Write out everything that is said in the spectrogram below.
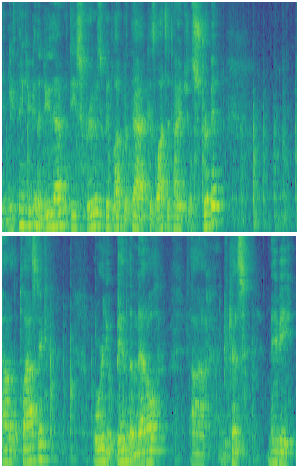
And you think you're going to do that with these screws? Good luck with that because lots of times you'll strip it out of the plastic or you'll bend the metal uh, because maybe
